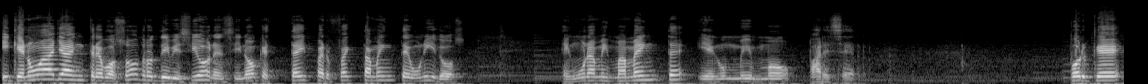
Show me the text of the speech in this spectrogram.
y que no haya entre vosotros divisiones, sino que estéis perfectamente unidos en una misma mente y en un mismo parecer. Porque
